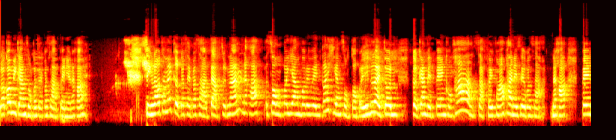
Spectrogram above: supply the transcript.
แล้วก็มีการส่งกระแสประสาทไปเนี่ยนะคะ สิ่งเราทำให้เกิดกระแสประสาทจากจุดนั้นนะคะ ส่งไปยังบริเวณใกล้เคียงส่งต่อไปเรื่อยๆ จนเกิดการเปลี่ยนแปลงของค่าสักไฟฟ้าภายในเซลล์ประสาทนะคะ เป็น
